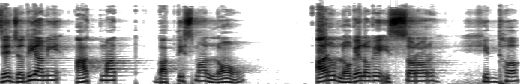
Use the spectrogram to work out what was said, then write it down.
যে যদি আমি আত্মাত বাপ্তিস্মা লওঁ আৰু লগে লগে ঈশ্বৰৰ সিদ্ধ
